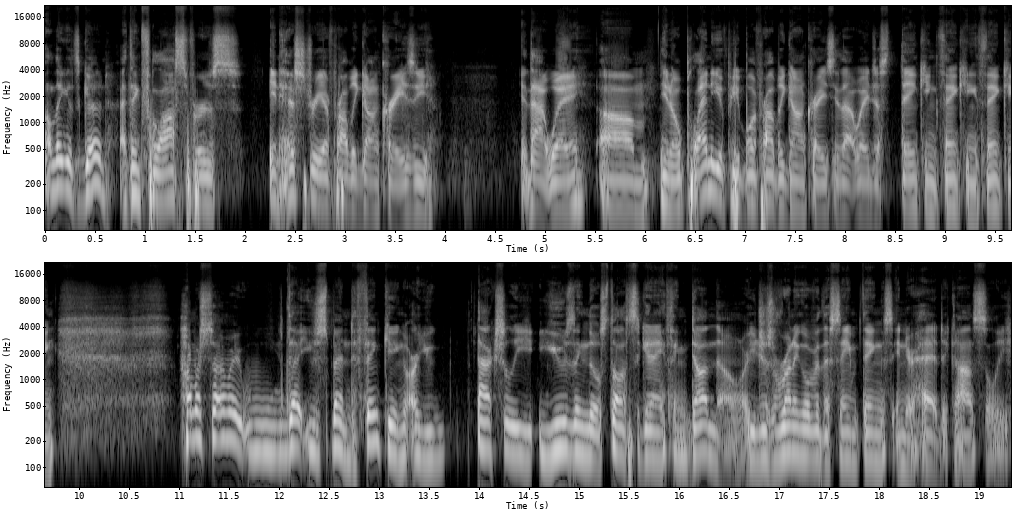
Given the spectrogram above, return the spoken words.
don't think it's good. I think philosophers in history have probably gone crazy that way. Um, you know, plenty of people have probably gone crazy that way, just thinking, thinking, thinking. How much time that you spend thinking are you actually using those thoughts to get anything done though? Are you just running over the same things in your head constantly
